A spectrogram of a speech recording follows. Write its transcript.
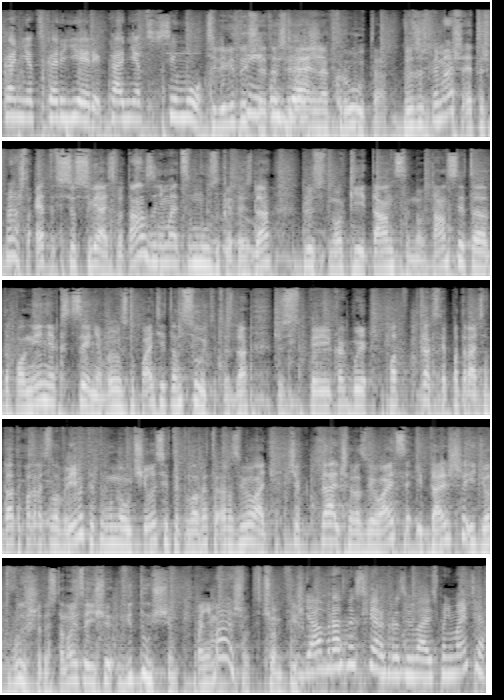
конец карьере, конец всему. Телеведущая, Ты это же уйдёшь- реально круто. Ты же понимаешь, это же понимаешь, что это все связь. Вот она занимается музыкой, то есть, да, плюс, ну окей, танцы, но танцы это дополнение к сцене. Вы выступаете и танцуете, то есть, да, то есть ты как бы, пот- как сказать, потратил, да, ты потратила время, ты этому научилась, и ты продолжаешь развивать. Человек дальше развивается и дальше идет выше, то есть становится еще ведущим. Понимаешь, вот в чем фишка? Я в разных сферах развиваюсь, понимаете?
